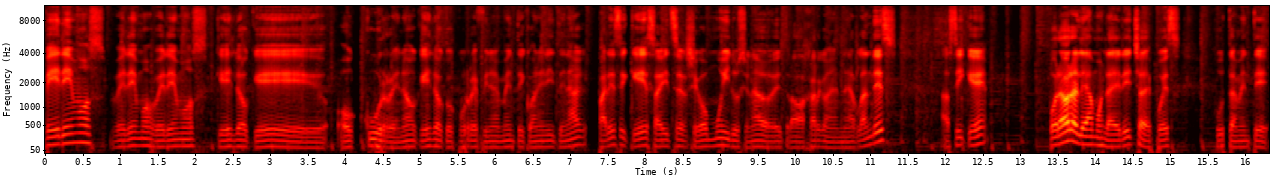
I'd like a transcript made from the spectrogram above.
veremos, veremos, veremos qué es lo que ocurre, ¿no? Qué es lo que ocurre finalmente con Erik Ten Hag. Parece que Savitzer llegó muy ilusionado de trabajar con el neerlandés. Así que, por ahora le damos la derecha, después justamente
